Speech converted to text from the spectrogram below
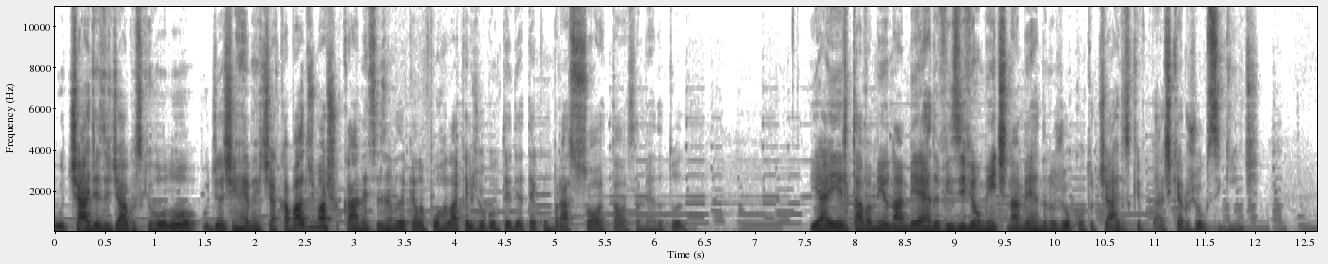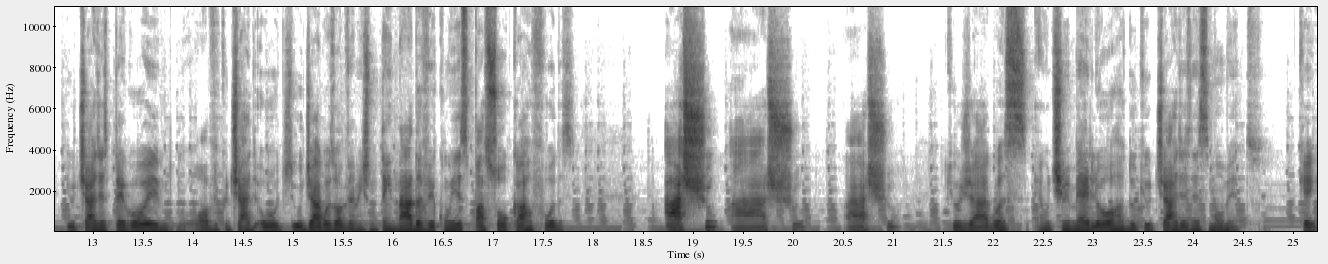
o Chargers e Jaguars que rolou, o Justin Herbert tinha acabado de machucar, né? Vocês lembram daquela porra lá que ele jogou um TD até com um braço só e tal, essa merda toda? E aí ele tava meio na merda, visivelmente na merda no jogo contra o Chargers, que acho que era o jogo seguinte. E o Chargers pegou e, óbvio que o, Chargers, o, o Jaguars obviamente não tem nada a ver com isso, passou o carro, foda-se. Acho, acho, acho que o Jaguars é um time melhor do que o Chargers nesse momento, ok?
